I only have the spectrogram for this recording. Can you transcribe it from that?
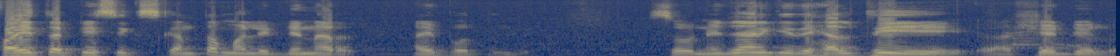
ఫైవ్ థర్టీ సిక్స్కి అంతా మళ్ళీ డిన్నర్ అయిపోతుంది. సో నిజానికి ఇది హెల్తీ షెడ్యూల్.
